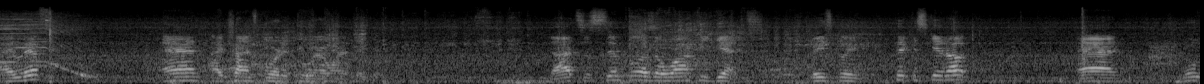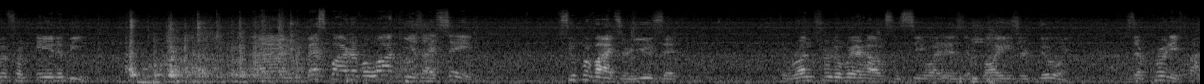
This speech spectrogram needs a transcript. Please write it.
I lift and I transport it to where I want to take it. That's as simple as a walkie gets. Basically, pick a skid up and move it from A to B. And the best part of a walkie, is I say, supervisor use it to run through the warehouse and see what his employees are doing. Because they're pretty fun.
